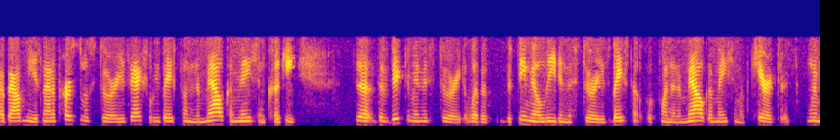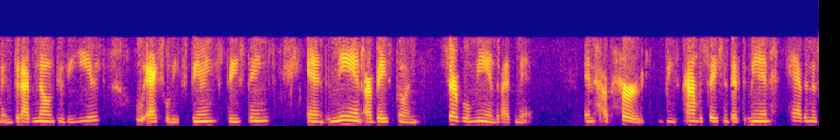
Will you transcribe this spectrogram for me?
about me. It's not a personal story. It's actually based on an amalgamation. Cookie, the the victim in this story, well, the, the female lead in the story, is based upon an amalgamation of characters, women that I've known through the years who actually experienced these things, and the men are based on several men that I've met and have heard these conversations that the men have in this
